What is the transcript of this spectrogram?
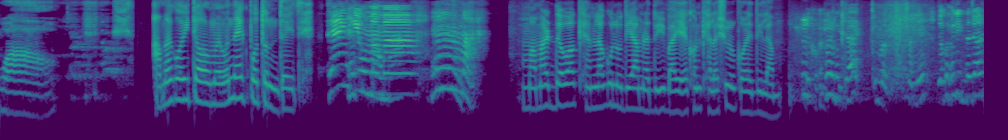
ওয়াও। আমার ঘড়িটা আমার অনেক পছন্দ হয়েছে। থ্যাংক ইউ মামা। মামা মামার দেওয়া খেলনাগুলো দিয়ে আমরা দুই ভাই এখন খেলা শুরু করে দিলাম। সামনে যখন ওই দিকটা যাওয়ার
